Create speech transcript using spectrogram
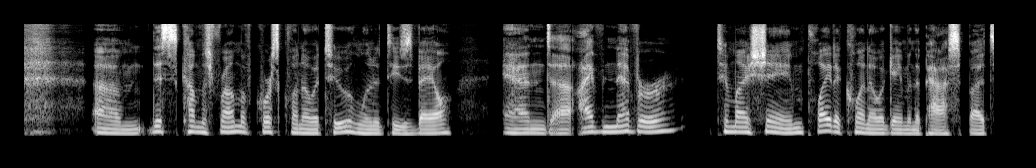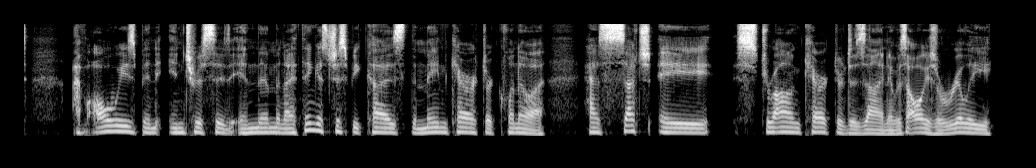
um, this comes from, of course, Klonoa 2, Lunatea's Veil. And uh, I've never to my shame, played a Klonoa game in the past, but I've always been interested in them. And I think it's just because the main character, Klonoa, has such a strong character design. It was always really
